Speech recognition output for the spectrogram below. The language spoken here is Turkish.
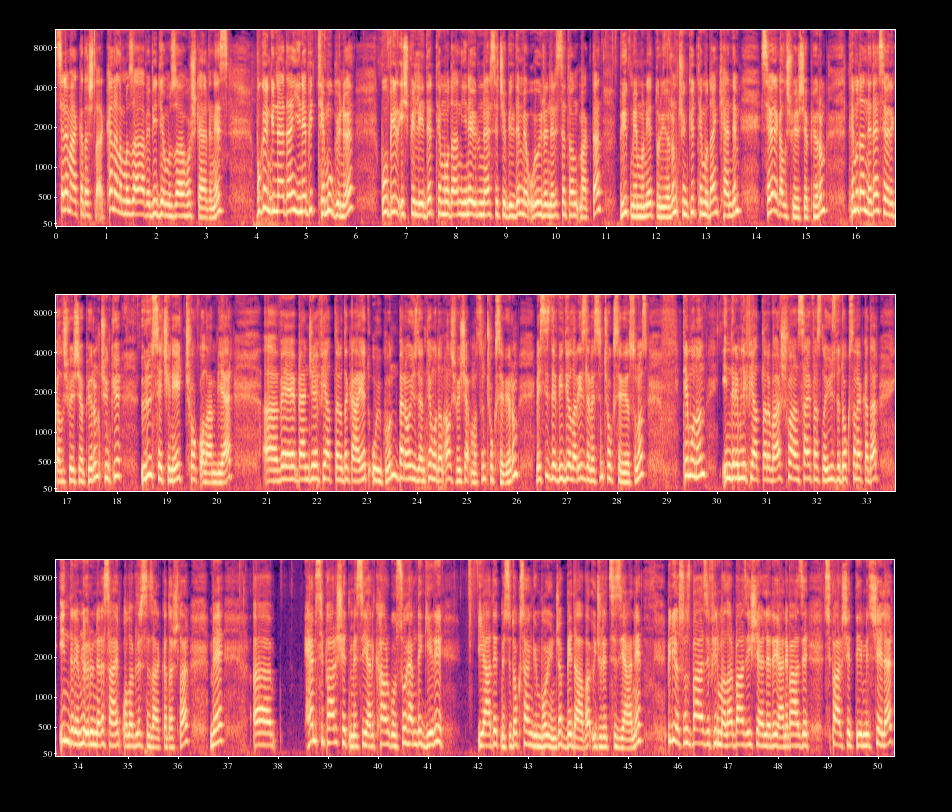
Selam arkadaşlar. Kanalımıza ve videomuza hoş geldiniz. Bugün günlerden yine bir Temu günü. Bu bir işbirliğidir. Temu'dan yine ürünler seçebildim ve o ürünleri size tanıtmaktan büyük memnuniyet duyuyorum. Çünkü Temu'dan kendim severek alışveriş yapıyorum. Temu'dan neden severek alışveriş yapıyorum? Çünkü ürün seçeneği çok olan bir yer. Ee, ve bence fiyatları da gayet uygun. Ben o yüzden Temu'dan alışveriş yapmasını çok seviyorum. Ve siz de videoları izlemesini çok seviyorsunuz. Temu'nun indirimli fiyatları var. Şu an sayfasında %90'a kadar indirimli ürünlere sahip olabilirsiniz arkadaşlar. Ve e, hem sipariş etmesi yani kargosu hem de geri iade etmesi 90 gün boyunca bedava ücretsiz yani. Biliyorsunuz bazı firmalar bazı iş yerleri yani bazı sipariş ettiğimiz şeyler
